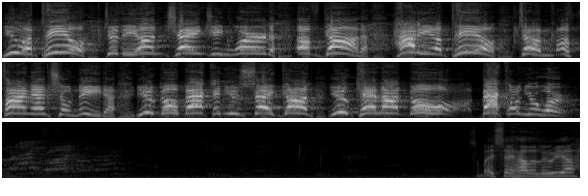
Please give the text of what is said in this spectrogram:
You appeal to the unchanging Word of God. How do you appeal to a financial need? You go back and you say, God, you cannot go back on your Word. Somebody say hallelujah.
